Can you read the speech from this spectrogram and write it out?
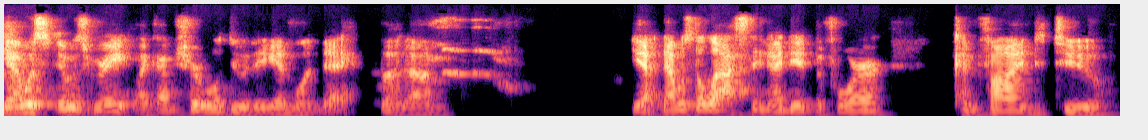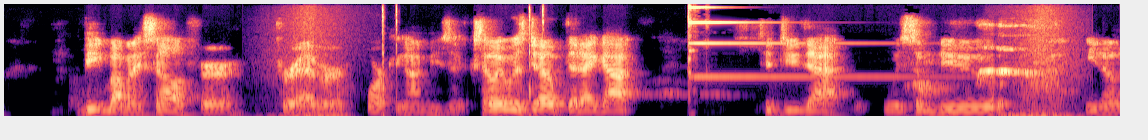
yeah, it was it was great. Like I'm sure we'll do it again one day. But um, yeah, that was the last thing I did before confined to being by myself for forever working on music. So it was dope that I got to do that with some new, you know,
